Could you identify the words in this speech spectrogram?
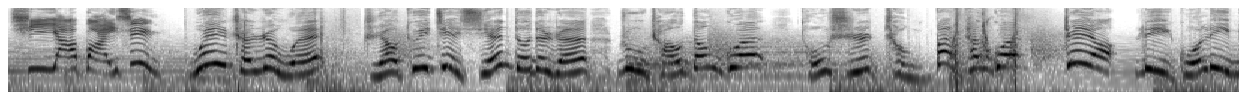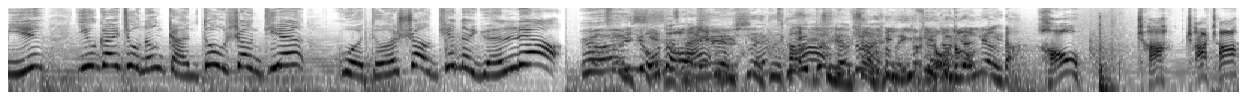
欺压百姓。微臣认为，只要推荐贤德的人入朝当官，同时惩办贪官。这样利国利民，应该就能感动上天，获得上天的原谅。有道理，上天一定有原谅的。好，查查查，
